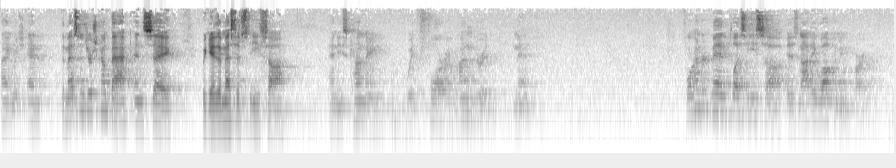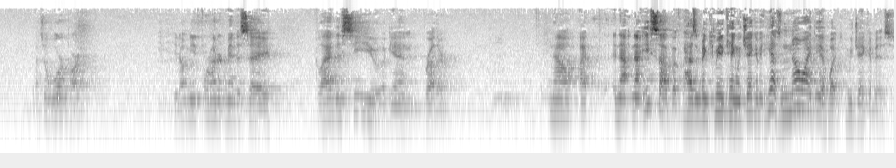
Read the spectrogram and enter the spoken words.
language. And the messengers come back and say, We gave the message to Esau, and he's coming with 400 men. 400 men plus Esau is not a welcoming party. That's a war party. You don't need 400 men to say, Glad to see you again, brother. Now, I, now, now Esau hasn't been communicating with Jacob. He has no idea what, who Jacob is.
